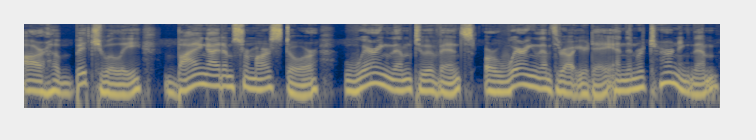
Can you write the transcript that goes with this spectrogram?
are habitually buying items from our store, wearing them to events or wearing them throughout your day, and then returning them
